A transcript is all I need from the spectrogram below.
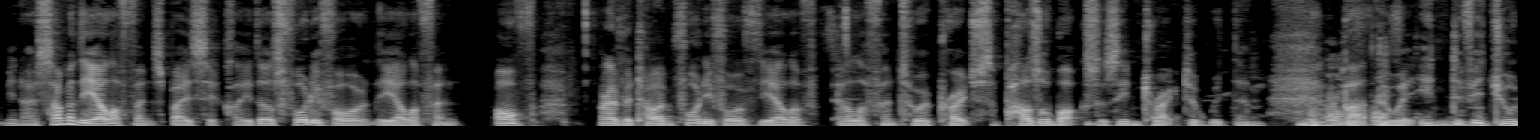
you know some of the elephants basically there was 44 of the elephant of over time 44 of the elephants who approached the puzzle boxes interacted with them but there were individual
